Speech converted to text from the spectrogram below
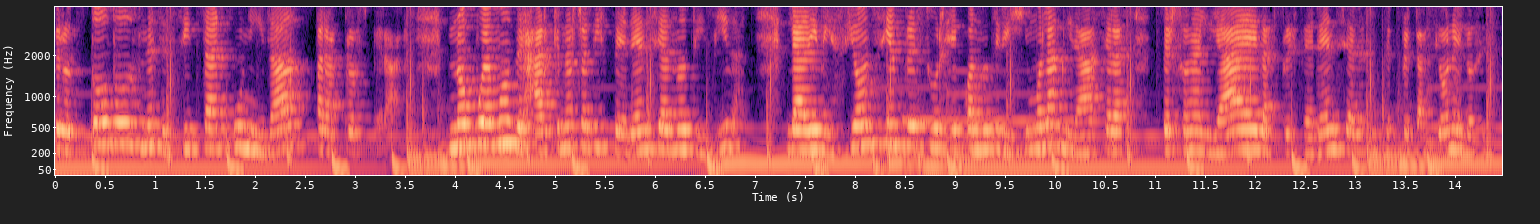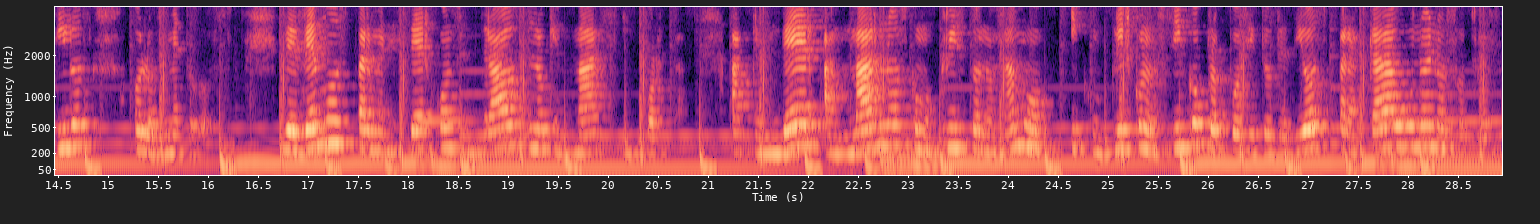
pero todos necesitan unidad para prosperar. No podemos dejar que nuestras diferencias nos dividan. La división siempre surge cuando dirigimos la mirada hacia las personalidades, las preferencias, las interpretaciones, los estilos o los métodos. Debemos permanecer concentrados en lo que más importa aprender a amarnos como Cristo nos amó y cumplir con los cinco propósitos de Dios para cada uno de nosotros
